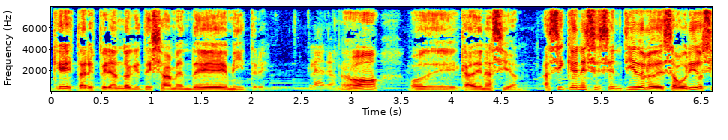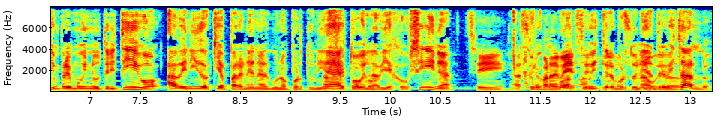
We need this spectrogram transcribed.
que estar esperando a que te llamen de Mitre. claro. ¿no? O de Cadena 100. Así que en ese sentido lo de Saborido siempre muy nutritivo. Ha venido aquí a Paraná en alguna oportunidad, Hace estuvo en la vieja usina. Sí, hace, Hace un par de meses. ¿Tuviste la oportunidad de entrevistarlo?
